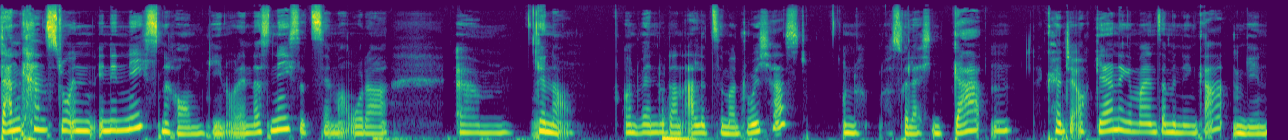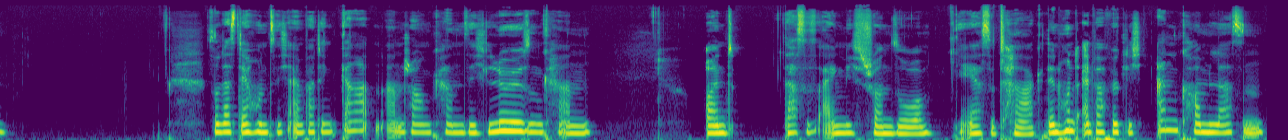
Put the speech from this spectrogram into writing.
dann kannst du in, in den nächsten Raum gehen oder in das nächste Zimmer oder ähm, genau. Und wenn du dann alle Zimmer durch hast, und du hast vielleicht einen Garten, dann könnt ihr auch gerne gemeinsam in den Garten gehen. So dass der Hund sich einfach den Garten anschauen kann, sich lösen kann. Und das ist eigentlich schon so der erste Tag. Den Hund einfach wirklich ankommen lassen,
